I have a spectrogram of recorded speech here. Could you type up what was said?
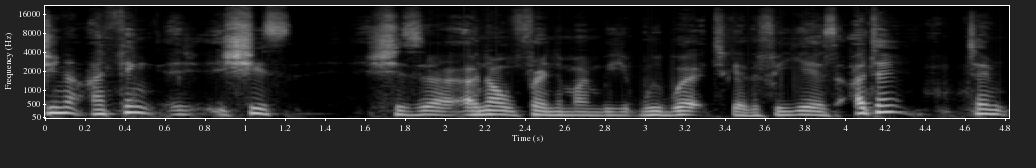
you know, I think uh, she's. She's a, an old friend of mine. We, we worked together for years. I don't don't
